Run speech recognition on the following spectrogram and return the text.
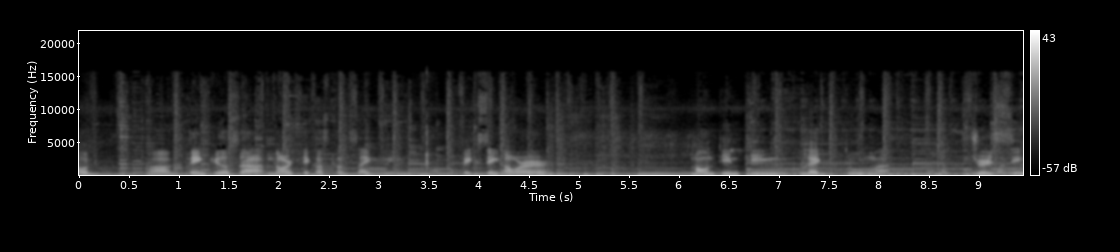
oh uh, thank you sa Norte Custom Cycling uh, fixing our Mountain King leg 2 nga jersey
